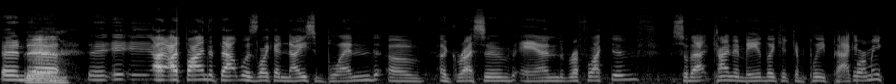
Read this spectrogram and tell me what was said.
and yeah. Uh, it, it, I find that that was like a nice blend of aggressive and reflective. So that kind of made like a complete package for me.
